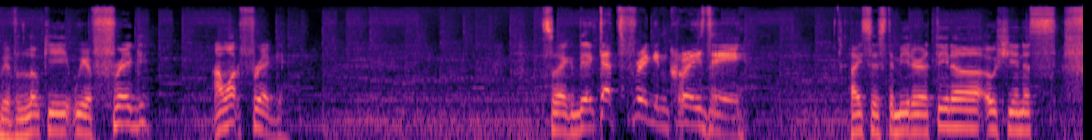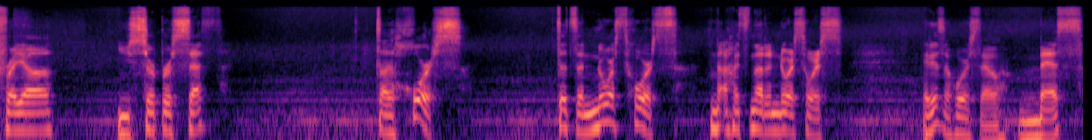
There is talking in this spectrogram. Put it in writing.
We have Loki. We have Frigg. I want Frigg. So I can be like, that's friggin' crazy. Isis, Demeter, Athena, Oceanus, Freya, Usurper Seth. It's a horse. That's a Norse horse. No, it's not a Norse horse. It is a horse though. Bess.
